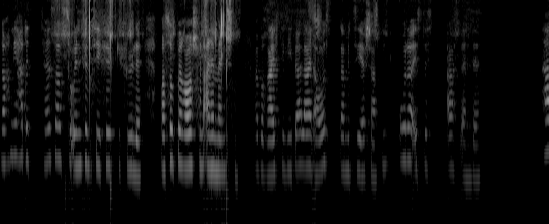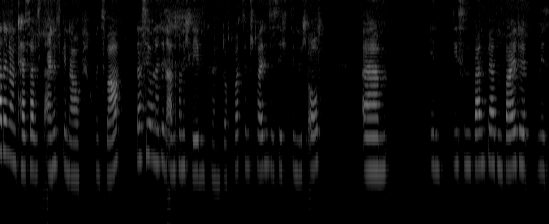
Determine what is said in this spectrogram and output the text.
Noch nie hatte Tessa so intensive Gefühle, war so berauscht von einem Menschen. Aber reicht die Liebe allein aus, damit sie erschaffen, oder ist es das Ende? Hardin und Tessa wissen eines genau, und zwar, dass sie ohne den anderen nicht leben können. Doch trotzdem streiten sie sich ziemlich oft ähm, in diesem Band werden beide mit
